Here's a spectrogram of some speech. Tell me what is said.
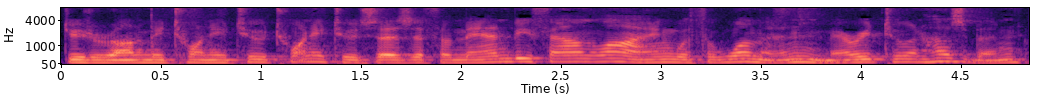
Deuteronomy 22 22 says, If a man be found lying with a woman married to an husband,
